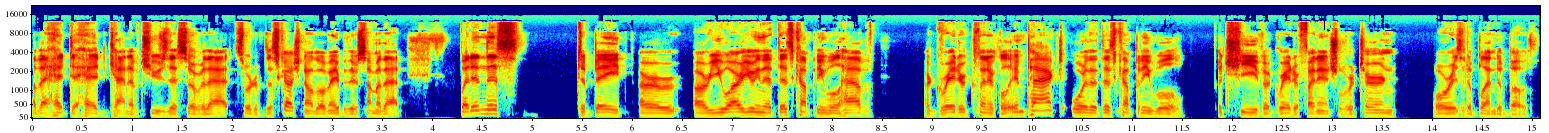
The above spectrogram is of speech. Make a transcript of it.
of a head to head kind of choose this over that sort of discussion, although maybe there's some of that. But in this debate, are are you arguing that this company will have a greater clinical impact or that this company will achieve a greater financial return, or is it a blend of both?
